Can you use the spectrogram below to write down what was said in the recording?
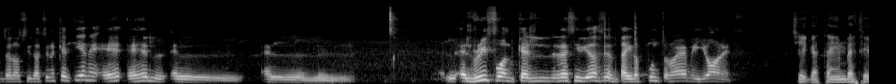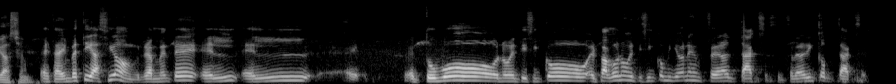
de las situaciones que tiene es, es el, el, el, el, refund que él recibió de 72.9 millones Sí, que está en investigación. Está en investigación. Realmente él, él eh, tuvo 95, él pagó 95 millones en federal taxes, en federal income taxes.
